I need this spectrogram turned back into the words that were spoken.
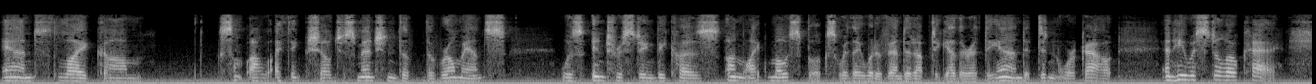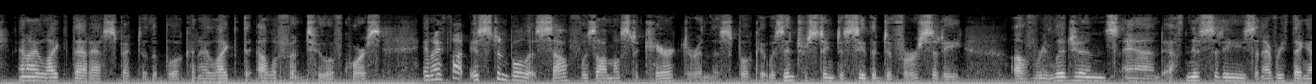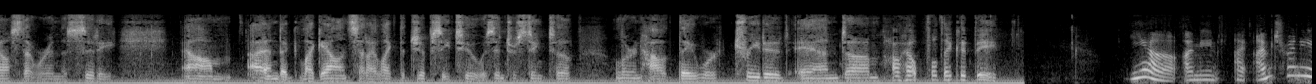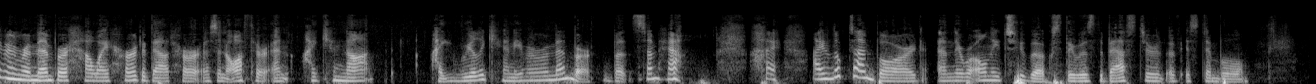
and like um, some, I think Shell just mentioned the the romance was interesting because unlike most books where they would have ended up together at the end, it didn't work out. And he was still okay. And I liked that aspect of the book, and I liked the elephant too, of course. And I thought Istanbul itself was almost a character in this book. It was interesting to see the diversity of religions and ethnicities and everything else that were in the city. Um, and uh, like Alan said, I liked the gypsy too. It was interesting to learn how they were treated and um, how helpful they could be. Yeah, I mean, I, I'm trying to even remember how I heard about her as an author, and I cannot, I really can't even remember. But somehow, I, I looked on Bard, and there were only two books. There was The Bastard of Istanbul,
